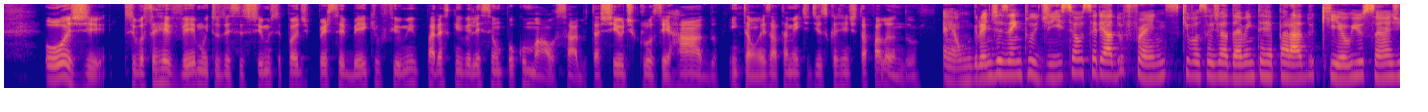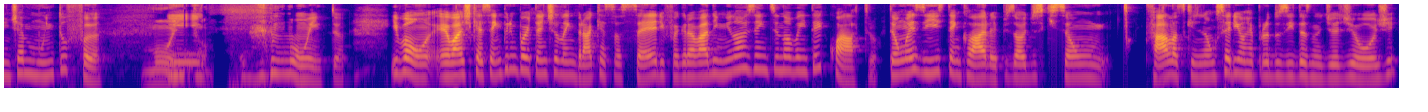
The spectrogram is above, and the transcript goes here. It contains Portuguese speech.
Hoje, se você rever muitos desses filmes, você pode perceber que o filme parece que envelheceu um pouco mal, sabe? Tá cheio de close errado. Então, é exatamente disso que a gente tá falando. É, um grande exemplo disso é o seriado Friends, que vocês já devem ter reparado que eu e o Sam, a gente é muito fã. Muito. E... muito. E bom, eu acho que é sempre importante lembrar que essa série foi gravada em 1994. Então existem, claro, episódios que são falas que não seriam reproduzidas no dia de hoje,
